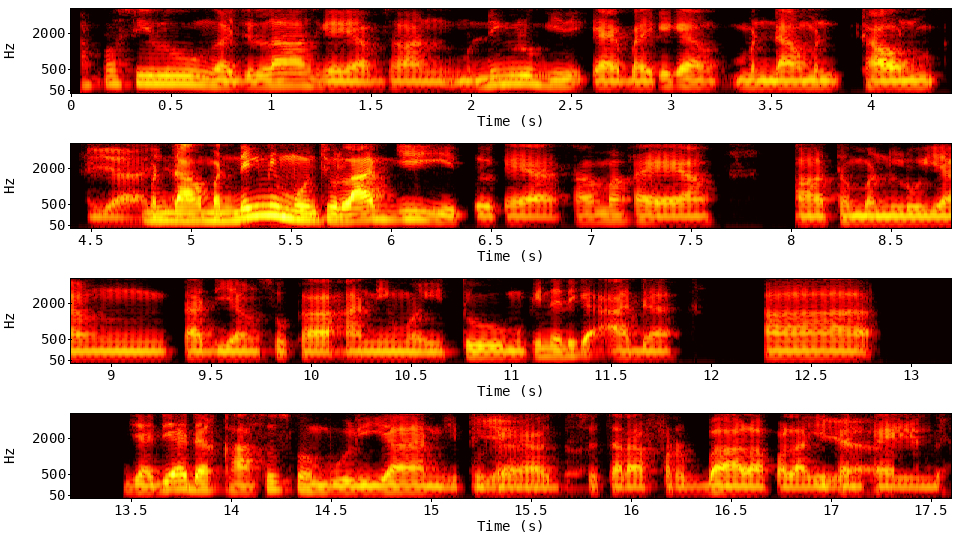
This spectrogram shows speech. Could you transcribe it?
apa sih lu nggak jelas kayak misalkan mending lu gini kayak baiknya kayak mendang men, kaun yeah, iya. mendang yeah. mending nih muncul lagi gitu kayak sama kayak yang uh, temen lu yang tadi yang suka anime itu mungkin jadi kayak ada uh, jadi ada kasus pembulian gitu yeah, kayak betul. secara verbal apalagi yeah. kan iya.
